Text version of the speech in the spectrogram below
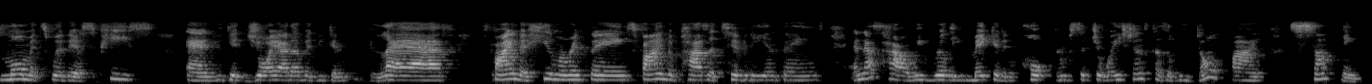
moments where there's peace and you get joy out of it. You can laugh find the humor in things, find the positivity in things. And that's how we really make it and cope through situations. Because if we don't find something,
